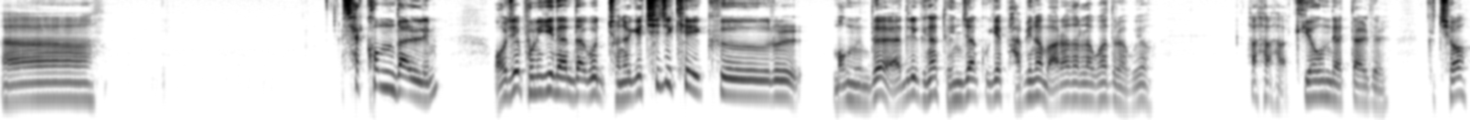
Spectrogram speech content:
아, 새콤달님, 어제 분위기 낸다고 저녁에 치즈케이크를 먹는데 애들이 그냥 된장국에 밥이나 말아달라고 하더라고요. 하하하, 귀여운 내 딸들. 그쵸?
